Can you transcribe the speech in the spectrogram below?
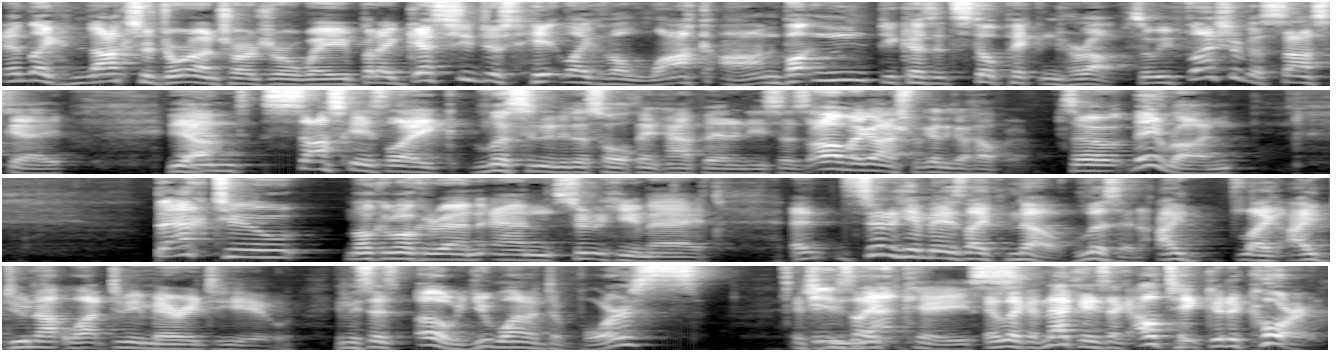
and like knocks her Doron charger away. But I guess she just hit like the lock on button because it's still picking her up. So we flash her to Sasuke, Yeah. and Sasuke's like listening to this whole thing happen, and he says, "Oh my gosh, we gotta go help her." So they run back to Mokumokuren and Tsuruhime. and Tsuruhime is like, no, listen, I like I do not want to be married to you. And he says, oh, you want a divorce? And she's In like, that case- and like in that case, like I'll take you to court.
